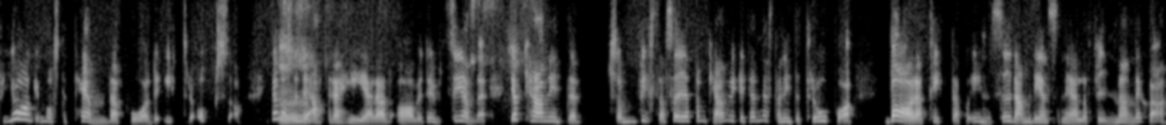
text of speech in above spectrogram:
för jag måste tända på det yttre också. Jag måste mm. bli attraherad av ett utseende. Jag kan inte, som vissa säger att de kan, vilket jag nästan inte tror på, bara titta på insidan. Men det är en snäll och fin människa.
